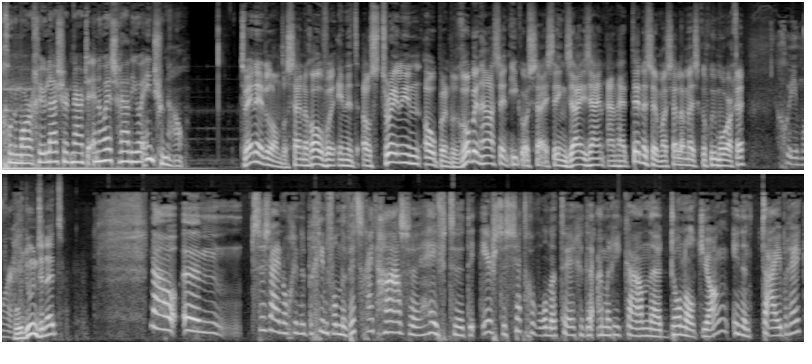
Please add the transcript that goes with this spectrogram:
Goedemorgen, u luistert naar het NOS Radio 1-journaal. Twee Nederlanders zijn nog over in het Australian Open. Robin Haas en Igor Sijsting. Zij zijn aan het tennissen. Marcella Mesker, goedemorgen. Goedemorgen. Hoe doen ze het? Nou, um, ze zijn nog in het begin van de wedstrijd. Hazen heeft uh, de eerste set gewonnen tegen de Amerikaan uh, Donald Young in een tiebreak.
